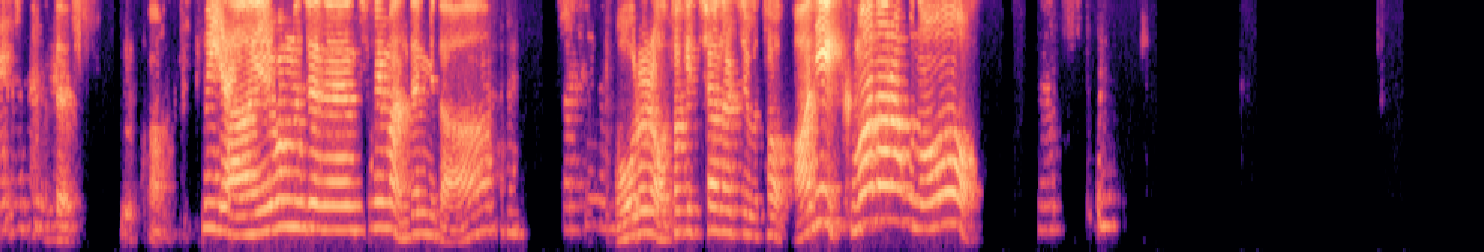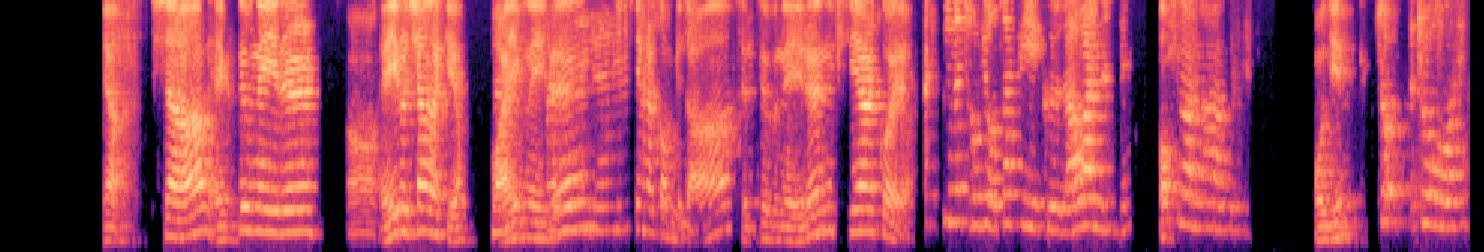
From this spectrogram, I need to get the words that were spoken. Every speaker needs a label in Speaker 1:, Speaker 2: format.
Speaker 1: 근데 어.
Speaker 2: 왜
Speaker 1: 자, 1번 문제는 틀리면 안 됩니다. 뭐를 어떻게 치환할지부터 아니 그만하라고 너. 야, 시작. x분의 1을 어, a로 치환할게요. y분의 1은 b 할 겁니다. z분의 1은 c 할 거예요.
Speaker 2: 근데 저기 어차피 그 나와 있는데
Speaker 1: 어?
Speaker 2: 시간 하라고
Speaker 1: 어디?
Speaker 2: 저 저거 해.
